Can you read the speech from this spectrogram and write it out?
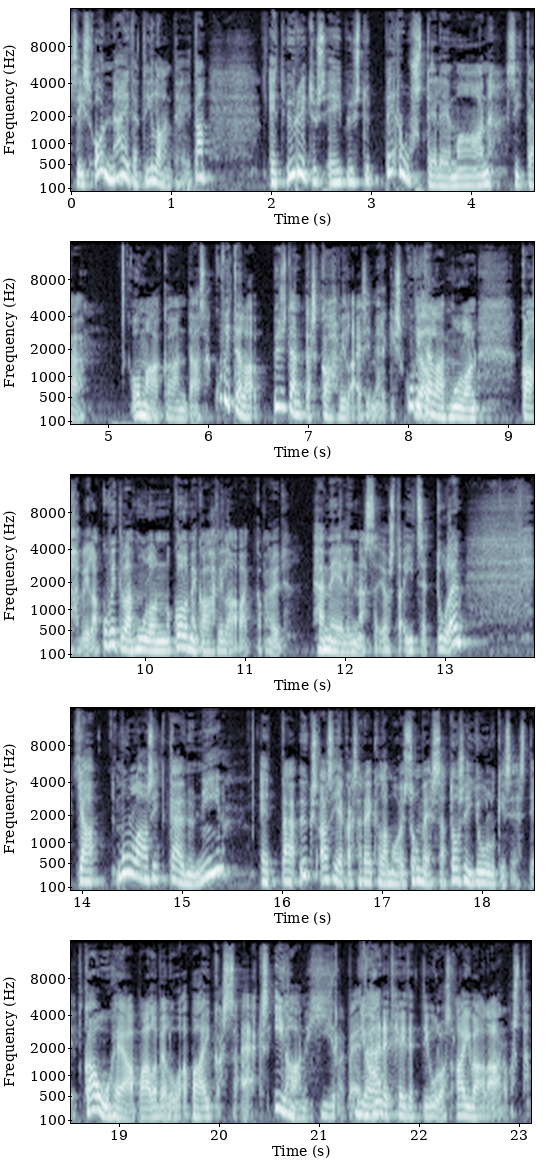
siis on näitä tilanteita, että yritys ei pysty perustelemaan sitä omaa kantaansa. Kuvitella, pysytään nyt tässä kahvila esimerkiksi. Kuvitellaan, Joo. että mulla on kahvila. Kuvitellaan, että mulla on kolme kahvilaa vaikka nyt Hämeenlinnassa, josta itse tulen. Ja mulla on sitten käynyt niin, että yksi asiakas reklamoi somessa tosi julkisesti, että kauheaa palvelua paikassa X, ihan hirveä. Ja hänet heitettiin ulos aivan arvosta.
